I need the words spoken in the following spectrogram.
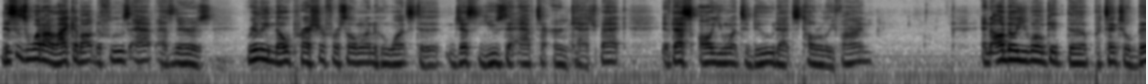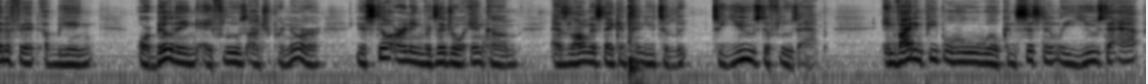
This is what I like about the Fluz app, as there's really no pressure for someone who wants to just use the app to earn cashback. If that's all you want to do, that's totally fine. And although you won't get the potential benefit of being or building a Fluz entrepreneur, you're still earning residual income as long as they continue to to use the Fluz app inviting people who will consistently use the app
